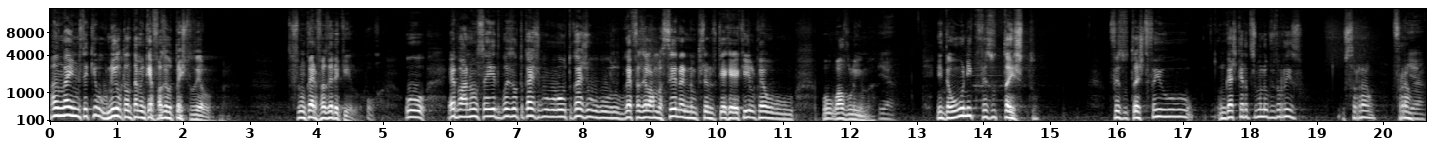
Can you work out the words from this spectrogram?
Ah, ninguém, não sei o que, o Nilton também quer fazer o texto dele. Se não quer fazer aquilo. Porra. o, é pá, não sei, depois outro gajo, o outro gajo o- vai fazer lá uma cena, não percebemos o que é que é aquilo, que é o, o Aldo Lima. Yeah. Então o único que fez o texto, que fez o texto foi o, um gajo que era dos malucos do riso, o Serrão, Ferrão. Yeah.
